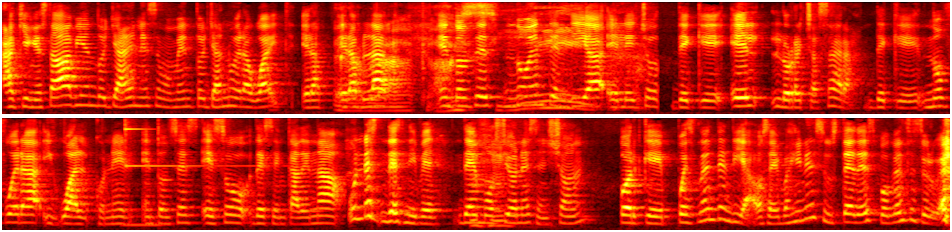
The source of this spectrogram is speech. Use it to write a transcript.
a quien estaba viendo ya en ese momento ya no era White, era, era, Era Black. Black. Ay, Entonces sí. no entendía el hecho de que él lo rechazara, de que no fuera igual con él. Entonces eso desencadena un des- desnivel de emociones en Sean, porque pues no entendía, o sea, imagínense ustedes, pónganse en su lugar,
